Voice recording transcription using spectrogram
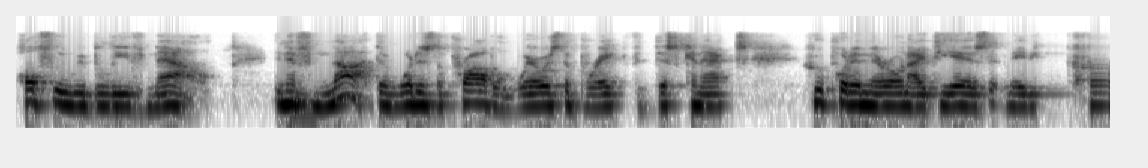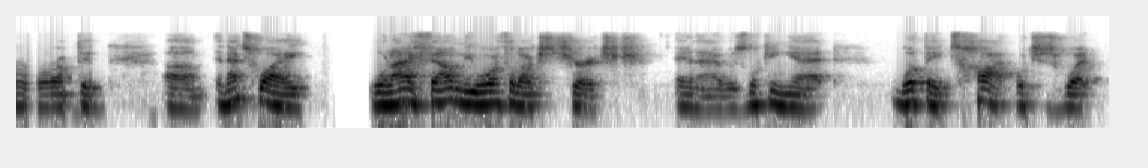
hopefully, we believe now. And if not, then what is the problem? Where was the break, the disconnect? Who put in their own ideas that may be corrupted? Um, and that's why when I found the Orthodox Church and I was looking at what they taught, which is what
